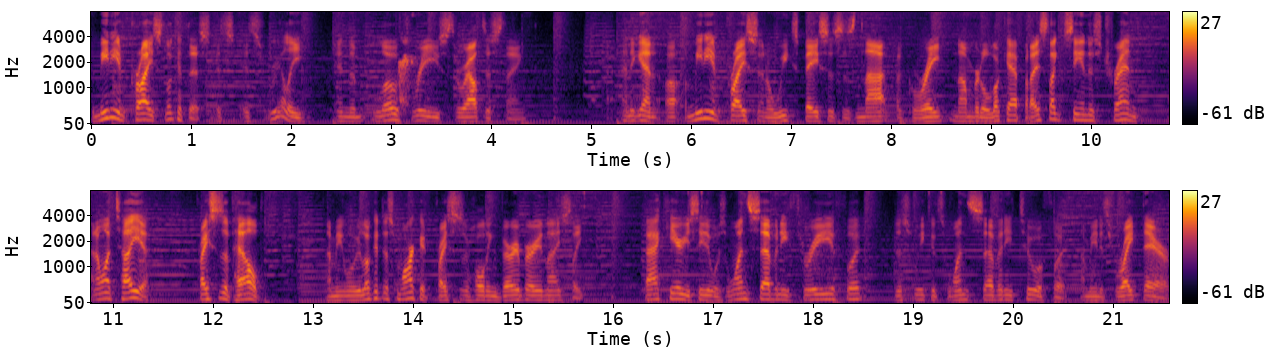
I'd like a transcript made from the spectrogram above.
The median price, look at this. It's, it's really in the low threes throughout this thing. And again, a, median price on a week's basis is not a great number to look at, but I just like seeing this trend. And I want to tell you, prices have held. I mean, when we look at this market, prices are holding very, very nicely. Back here, you see it was 173 a foot. This week, it's 172 a foot. I mean, it's right there.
